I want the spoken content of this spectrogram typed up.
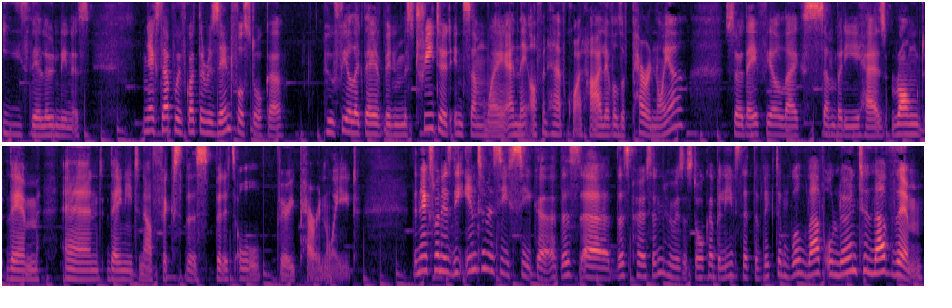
ease their loneliness. Next up, we've got the resentful stalker who feel like they have been mistreated in some way and they often have quite high levels of paranoia. So they feel like somebody has wronged them and they need to now fix this, but it's all very paranoid. The next one is the intimacy seeker. This uh, this person who is a stalker believes that the victim will love or learn to love them.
